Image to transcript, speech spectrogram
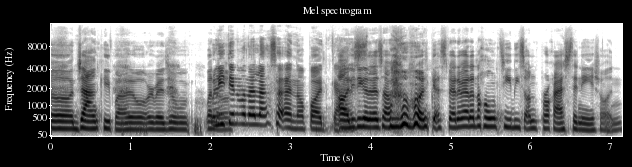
junky pa, or medyo, ano. Ulitin mo na lang sa ano, podcast. Ah, ulitin ko na lang sa podcast. Pero meron akong series on procrastination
